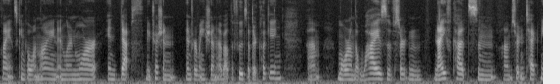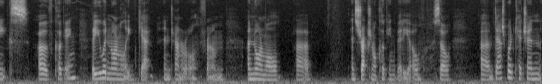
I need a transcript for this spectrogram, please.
clients can go online and learn more in depth nutrition information about the foods that they're cooking, um, more on the whys of certain knife cuts and um, certain techniques of cooking that you would normally get in general from a normal uh, instructional cooking video. So, um, Dashboard Kitchen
